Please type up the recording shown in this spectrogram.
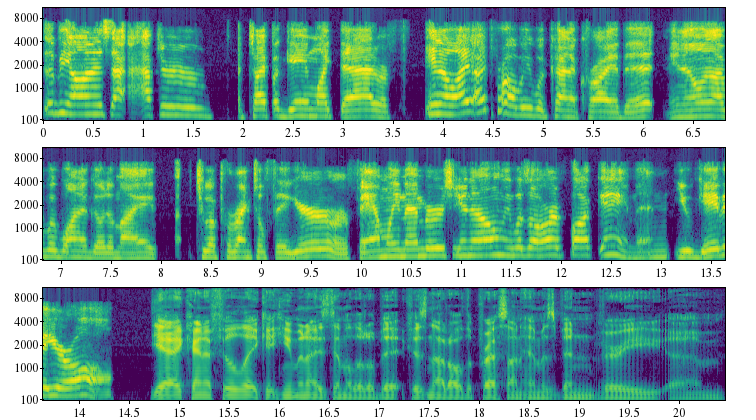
to be honest, after a type of game like that, or you know, I, I probably would kind of cry a bit, you know, and I would want to go to my to a parental figure or family members, you know. It was a hard fought game, and you gave it your all. Yeah, I kind of feel like it humanized him a little bit because not all the press on him has been very um,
